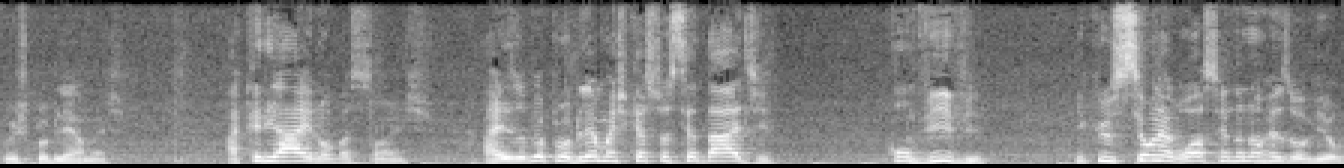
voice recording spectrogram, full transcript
para os problemas, a criar inovações, a resolver problemas que a sociedade convive e que o seu negócio ainda não resolveu.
